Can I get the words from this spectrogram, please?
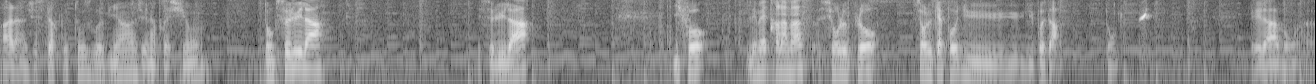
Voilà, j'espère que tout se voit bien, j'ai l'impression. Donc celui-là et celui-là, il faut les mettre à la masse sur le plot, sur le capot du, potard. Donc, et là, bon, euh,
